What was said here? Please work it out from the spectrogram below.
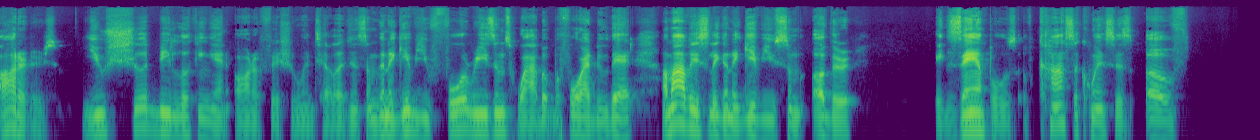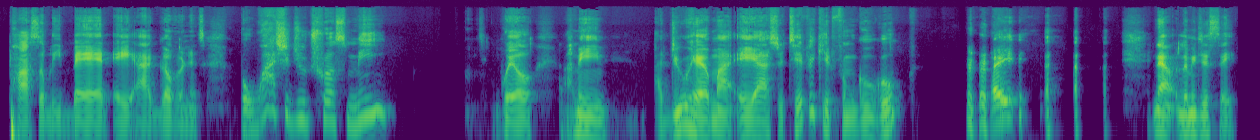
Auditors, you should be looking at artificial intelligence. I'm going to give you four reasons why, but before I do that, I'm obviously going to give you some other examples of consequences of possibly bad AI governance. But why should you trust me? Well, I mean, I do have my AI certificate from Google, right? now, let me just say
